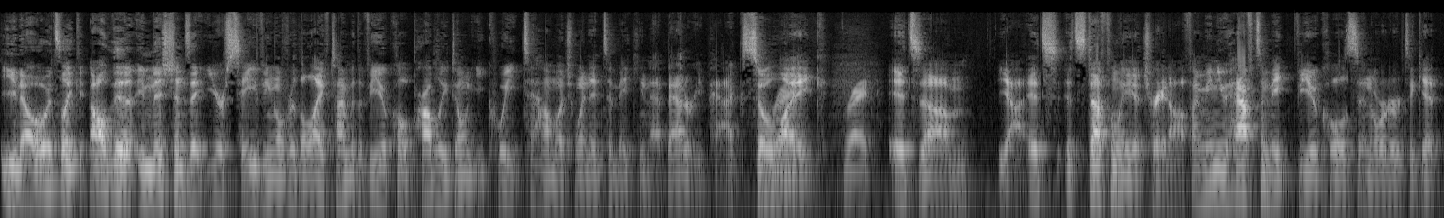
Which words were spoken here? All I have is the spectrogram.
You know, it's like all the emissions that you're saving over the lifetime of the vehicle probably don't equate to how much went into making that battery pack. So right. like right. It's um yeah, it's it's definitely a trade-off. I mean, you have to make vehicles in order to get,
